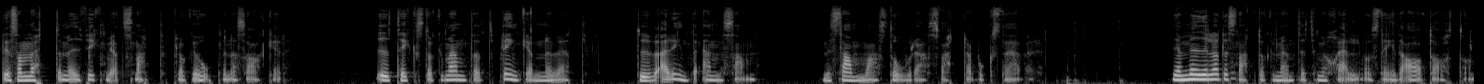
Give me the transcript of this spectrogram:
Det som mötte mig fick mig att snabbt plocka ihop mina saker. I textdokumentet blinkade nu ett du är inte ensam med samma stora svarta bokstäver. Jag mejlade snabbt dokumentet till mig själv och stängde av datorn.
